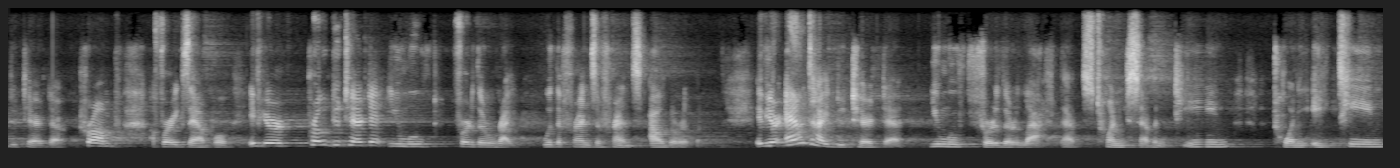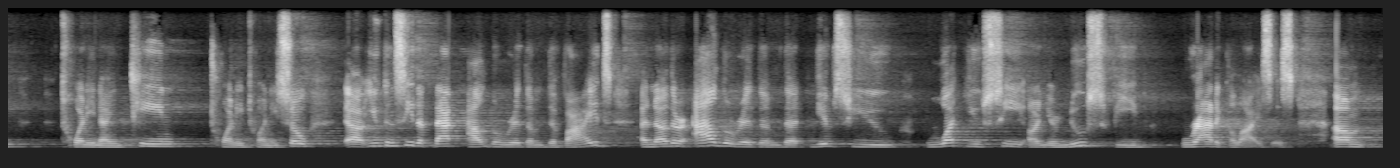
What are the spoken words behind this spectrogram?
Duterte, Trump, for example, if you're pro Duterte, you moved further right with the Friends of Friends algorithm. If you're anti Duterte, you moved further left. That's 2017, 2018, 2019, 2020. So uh, you can see that that algorithm divides. Another algorithm that gives you what you see on your news feed radicalizes. Um,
